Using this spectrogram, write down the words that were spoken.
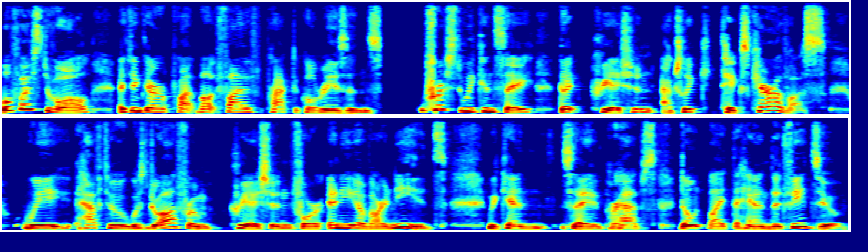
Well, first of all, I think there are about five practical reasons. First, we can say that creation actually takes care of us. We have to withdraw from creation for any of our needs. We can say, perhaps, don't bite the hand that feeds you.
